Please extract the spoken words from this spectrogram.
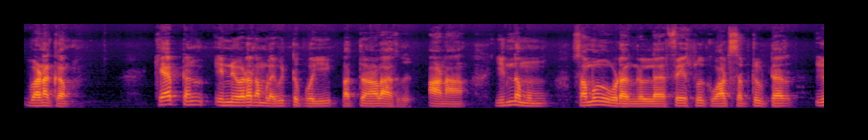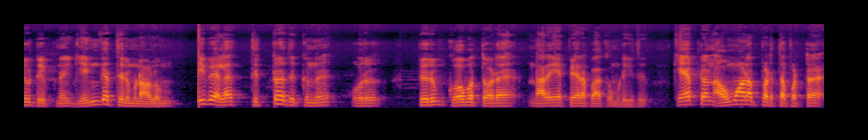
வணக்கம். கேப்டன் இன்னையோட நம்மளை விட்டு போய் பத்து நாள் ஆகுது. ஆனால் இன்னமும் சமூக ஊடகங்களில் ஃபேஸ்புக் வாட்ஸ்அப் ட்விட்டர் யூடியூப்னு எங்கே திரும்பினாலும் இவேளை திட்டுறதுக்குன்னு ஒரு பெரும் கோபத்தோட நிறைய பேரை பார்க்க முடியுது. கேப்டன் அவமானப்படுத்தப்பட்ட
